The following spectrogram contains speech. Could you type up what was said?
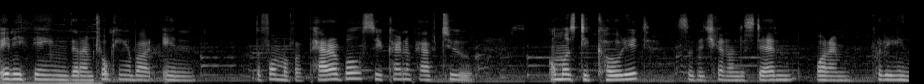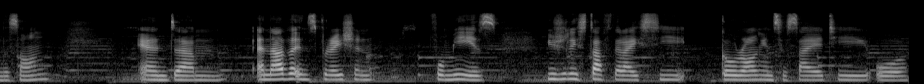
anything that I'm talking about in the form of a parable. So you kind of have to almost decode it so that you can understand what I'm putting in the song. And um, another inspiration for me is usually stuff that I see go wrong in society or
